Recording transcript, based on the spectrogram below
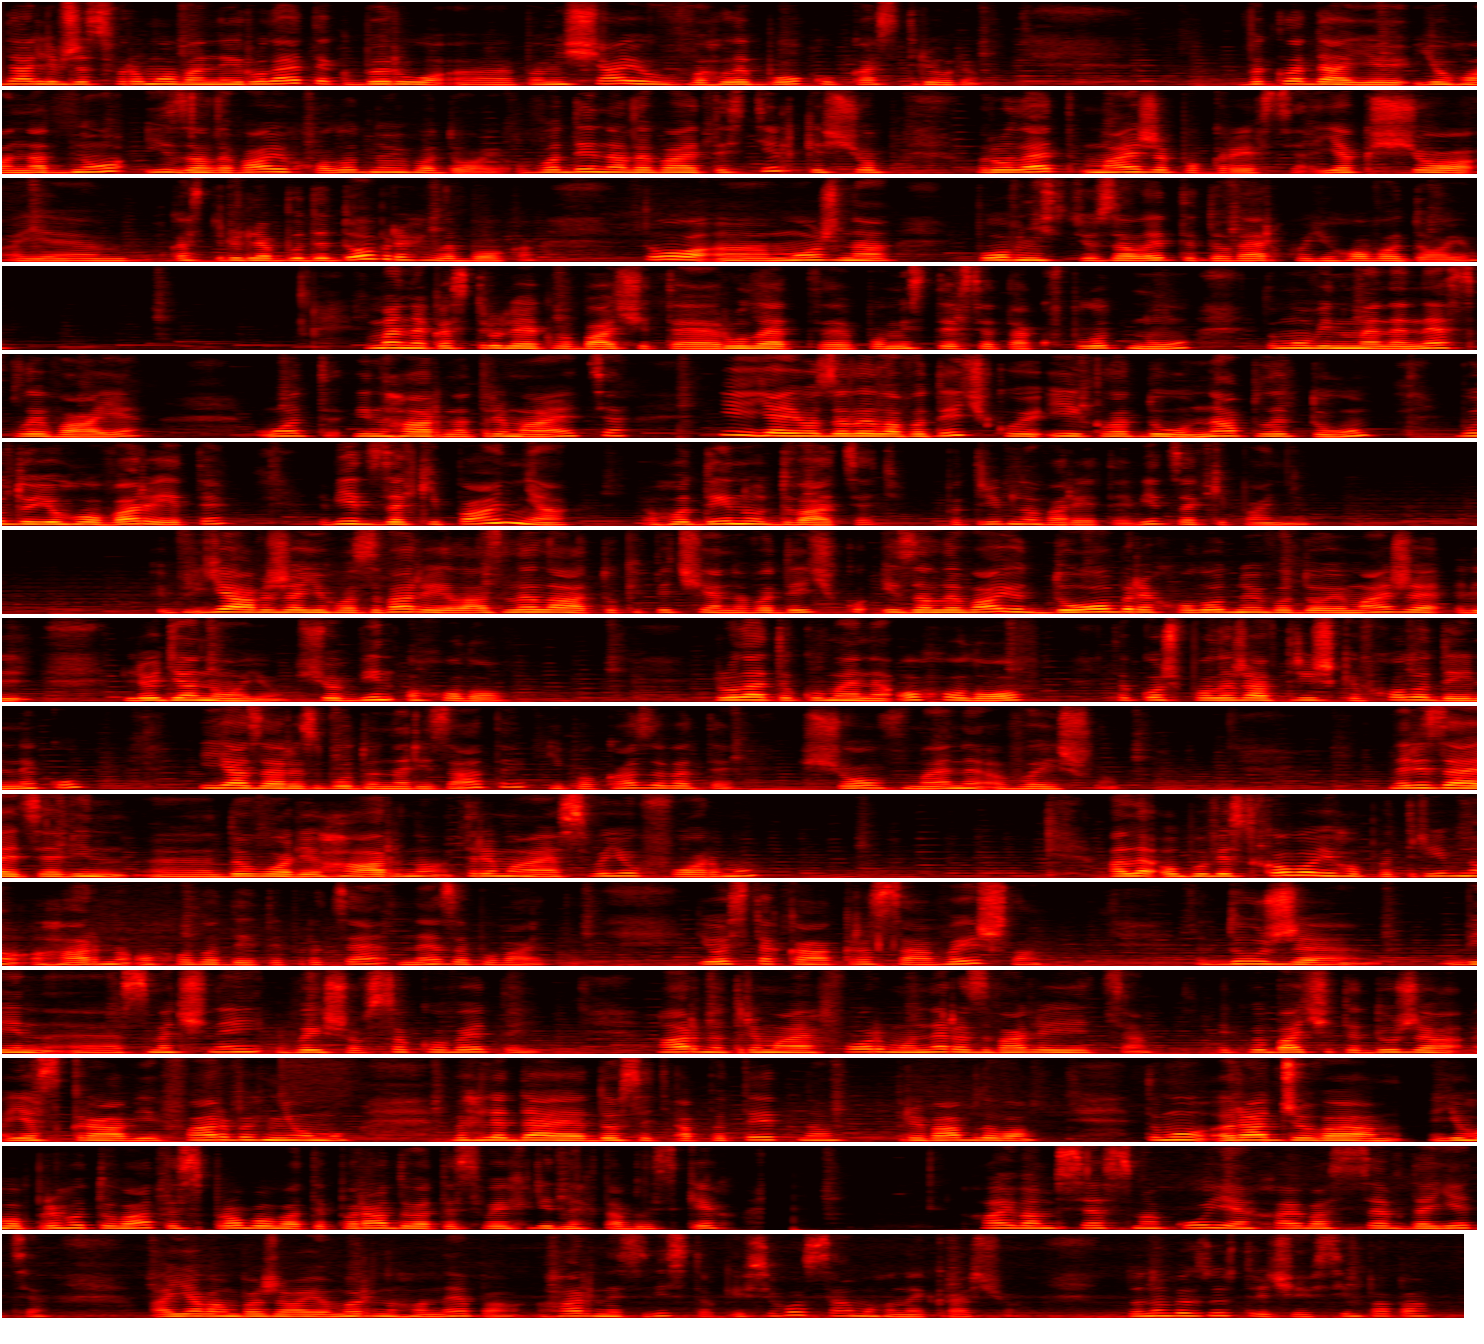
Далі вже сформований рулетик беру, е, поміщаю в глибоку кастрюлю. Викладаю його на дно і заливаю холодною водою. Води наливаєте стільки, щоб рулет майже покрився. Якщо е, кастрюля буде добре глибока, то е, можна повністю залити доверху його водою. В мене кастрюля, як ви бачите, рулет е, помістився так вплотну, тому він в мене не спливає. От, Він гарно тримається. І я його залила водичкою і кладу на плиту, буду його варити від закипання годину 20 потрібно варити від закипання. Я вже його зварила, злила ту кипячену водичку і заливаю добре холодною водою, майже льодяною, щоб він охолов. Рулетик у мене охолов, також полежав трішки в холодильнику. І я зараз буду нарізати і показувати, що в мене вийшло. Нарізається він е, доволі гарно, тримає свою форму, але обов'язково його потрібно гарно охолодити. Про це не забувайте. І ось така краса вийшла. Дуже він е, смачний, вийшов соковитий, гарно тримає форму, не розвалюється. Як ви бачите, дуже яскраві фарби в ньому. Виглядає досить апетитно, привабливо. Тому раджу вам його приготувати, спробувати, порадувати своїх рідних та близьких. Хай вам все смакує, хай вас все вдається. А я вам бажаю мирного неба, гарних звісток і всього самого найкращого. До нових зустрічей, всім па-па!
